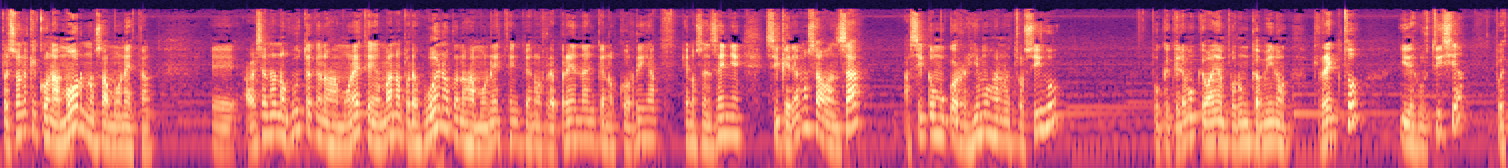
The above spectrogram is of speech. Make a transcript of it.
Personas que con amor nos amonestan. Eh, a veces no nos gusta que nos amonesten, hermanos, pero es bueno que nos amonesten, que nos reprendan, que nos corrijan, que nos enseñen. Si queremos avanzar, así como corregimos a nuestros hijos, porque queremos que vayan por un camino recto y de justicia, pues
